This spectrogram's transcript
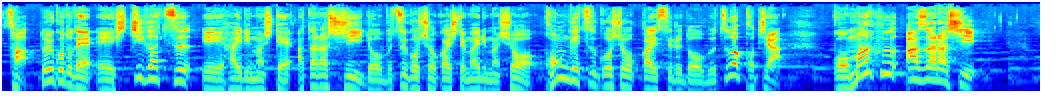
う。さあということで、えー7月、えー入りまして新しい動物ご紹介してまいりましょう。今月ご紹介する動物はこちら。ゴマフアザラシ。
